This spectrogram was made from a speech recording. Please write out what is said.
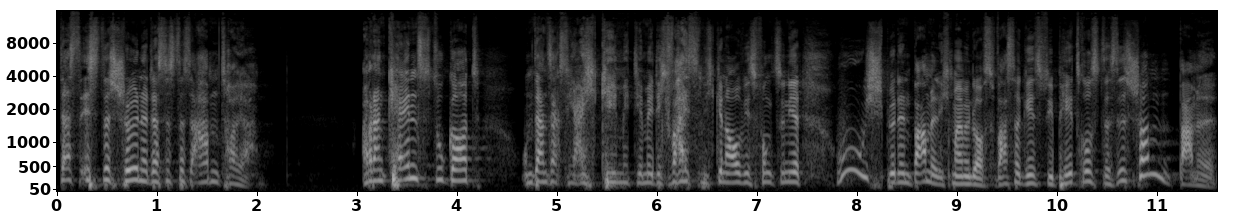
das ist das Schöne, das ist das Abenteuer. Aber dann kennst du Gott und dann sagst du, ja, ich gehe mit dir mit, ich weiß nicht genau, wie es funktioniert. Uh, ich spüre den Bammel. Ich meine, wenn du aufs Wasser gehst wie Petrus, das ist schon Bammel.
